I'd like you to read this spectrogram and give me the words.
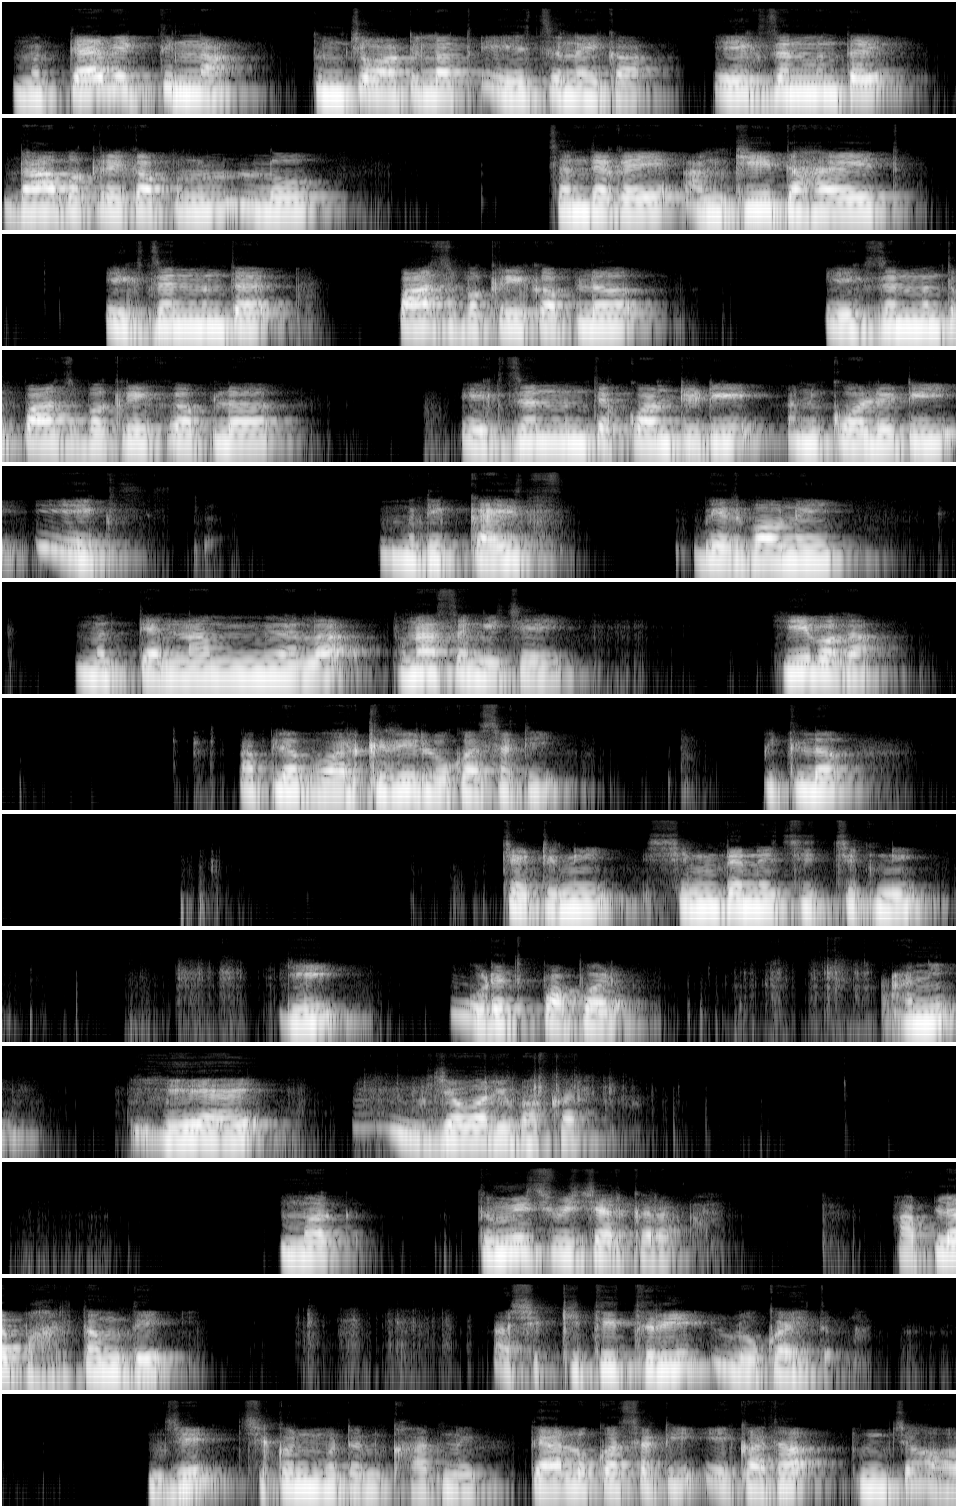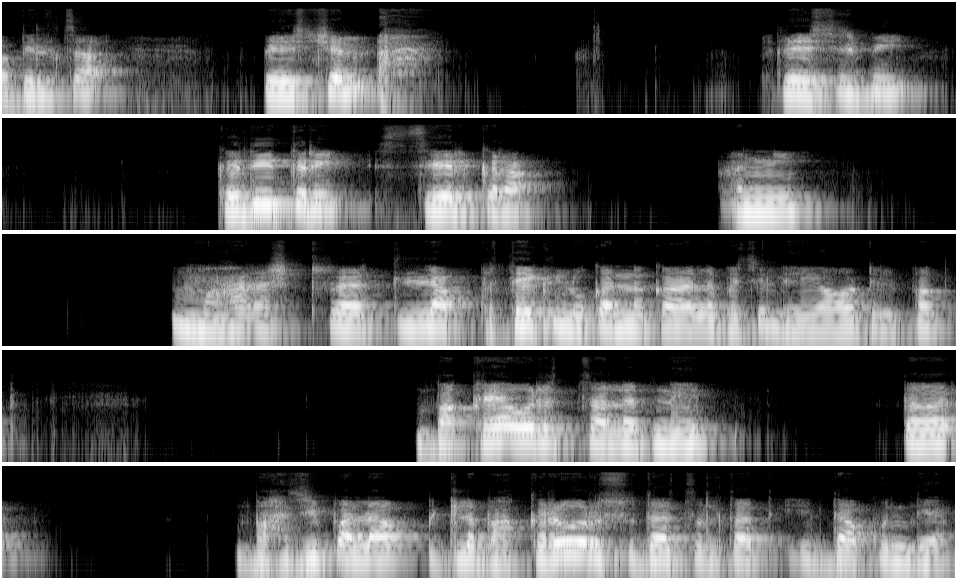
मग त्या व्यक्तींना तुमच्या हॉटेलात यायचं नाही का? एक जण म्हणत आहे दहा बकरे कापलो संध्याकाळी आणखी दहा आहेत. एक जण म्हणतं पाच बकरे कापलं. एक जण म्हणतं पाच बकरे कापलं. एक जण म्हणतं क्वांटिटी आणि क्वालिटी एक मध्ये काहीच भेदभाव नाही. मग त्यांना मला पुन्हा सांगायचे आहे. हे बघा आपल्या वारकरी लोकांसाठी पिठलं चटणी शेंगदाण्याची चटणी ही उडद पापड आणि हे आहे ज्वारी भाकर. मग तुम्हीच विचार करा आपल्या भारतामध्ये असे कितीतरी लोक आहेत जे चिकन मटन खात नाहीत. त्या लोकांसाठी एखादा तुमच्या हॉटेलचा स्पेशल रेसिपी कधीतरी शेअर करा आणि महाराष्ट्रातल्या प्रत्येक लोकांना कळायला पाहिजे हे हॉटेल फक्त बकऱ्यावरच चालत नाहीत. तर भाजीपाला पिठलं भाकरवर सुद्धा चालतात हे दाखवून द्या.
